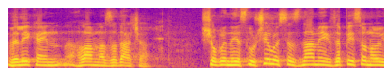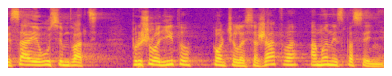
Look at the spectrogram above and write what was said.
велика і головна задача, щоб не случилося з нами, як записано в Ісаї 8.20. Прийшло літо, кончилася жатва, а ми не спасені.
